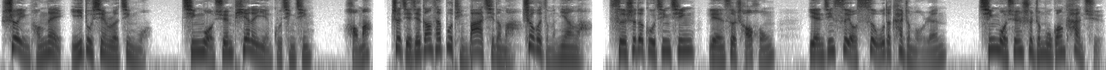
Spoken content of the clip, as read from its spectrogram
摄影棚内一度陷入了静默。清墨轩瞥了一眼顾青青，好吗？这姐姐刚才不挺霸气的吗？这会怎么蔫了？此时的顾青青脸色潮红，眼睛似有似无的看着某人。清墨轩顺着目光看去，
